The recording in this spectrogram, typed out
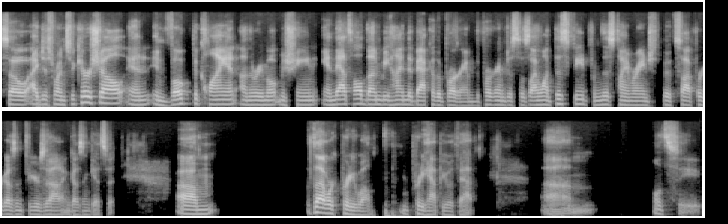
So I just run secure shell and invoke the client on the remote machine. And that's all done behind the back of the program. The program just says, I want this feed from this time range. The software goes and figures it out and goes and gets it. Um, so that worked pretty well. I'm pretty happy with that. Um, let's see.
